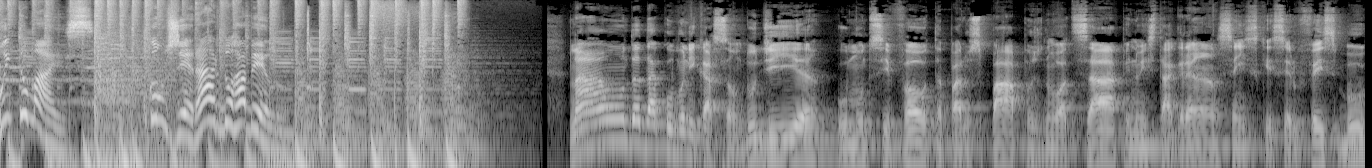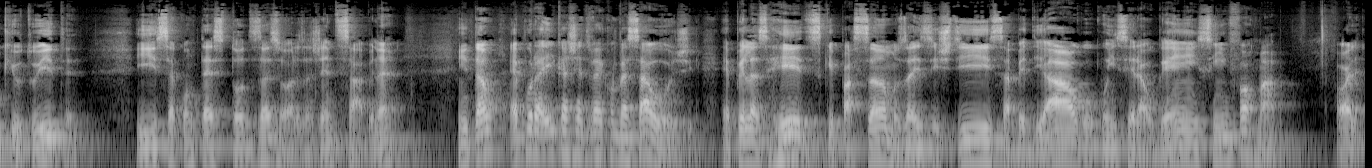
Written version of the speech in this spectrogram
muito mais com Gerardo Rabelo. Na onda da comunicação do dia, o mundo se volta para os papos no WhatsApp, no Instagram, sem esquecer o Facebook e o Twitter. E isso acontece todas as horas, a gente sabe, né? Então, é por aí que a gente vai conversar hoje. É pelas redes que passamos a existir, saber de algo, conhecer alguém, se informar. Olha,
